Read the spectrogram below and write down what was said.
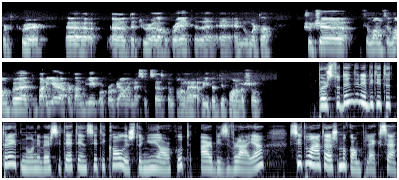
për të kryer ë uh, uh, detyrat apo projektet e, e, e panumërta. Kështu që fillon fillon bëhet barriera për ta ndjekur programin me sukses, fillon rritet gjithmonë më shumë. Për studentin e vitit të tretë në Universitetin City College të New Yorkut, Arbis Vraja, situata është më komplekse.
